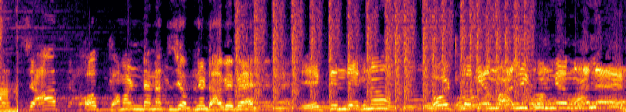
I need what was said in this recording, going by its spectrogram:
जात और घमंड है तुझे अपने ढाबे पे एक दिन देखना, होटल के मालिक होंगे मालिक।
